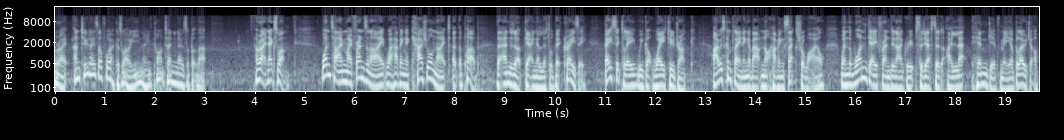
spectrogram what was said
Right, and two days off work as well. You know you can't turn your nose up at that. All right, next one. One time, my friends and I were having a casual night at the pub that ended up getting a little bit crazy. Basically, we got way too drunk. I was complaining about not having sex for a while when the one gay friend in our group suggested I let him give me a blowjob.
